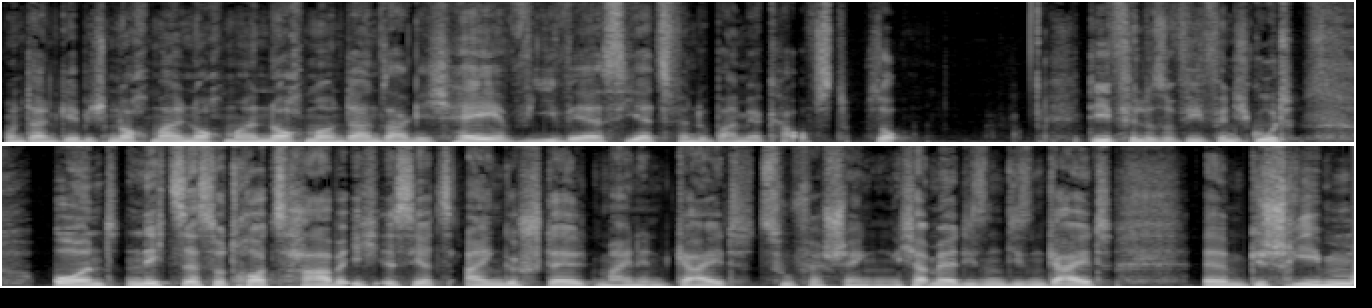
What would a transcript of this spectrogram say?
und dann gebe ich nochmal, nochmal, nochmal und dann sage ich, hey, wie wäre es jetzt, wenn du bei mir kaufst? So. Die Philosophie finde ich gut und nichtsdestotrotz habe ich es jetzt eingestellt, meinen Guide zu verschenken. Ich habe mir diesen, diesen Guide ähm, geschrieben.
